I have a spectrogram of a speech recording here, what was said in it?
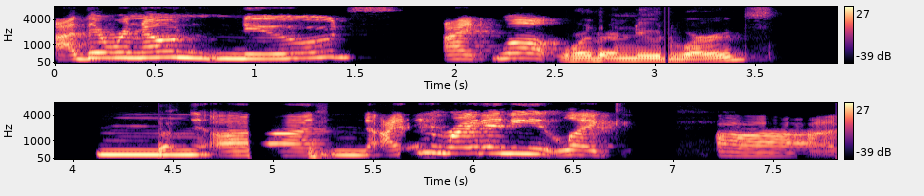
Uh, there were no nudes. I well, Were there nude words? Mm, uh, n- I didn't write any like uh,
